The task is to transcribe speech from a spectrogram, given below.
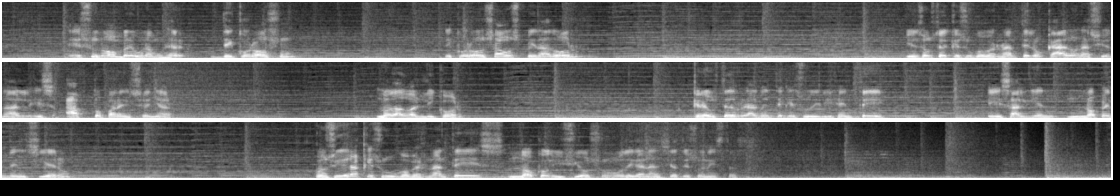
es un hombre, una mujer decoroso, decorosa, hospedador? ¿Piensa usted que su gobernante local o nacional es apto para enseñar? ¿No dado al licor? ¿Cree usted realmente que su dirigente es alguien no pendenciero? ¿Considera que su gobernante es no codicioso o de ganancias deshonestas?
